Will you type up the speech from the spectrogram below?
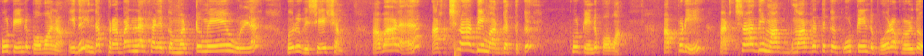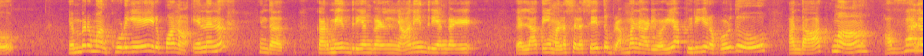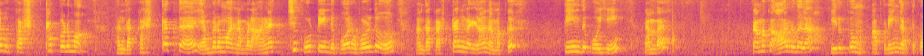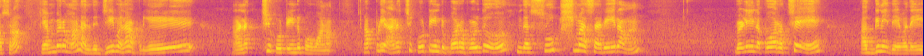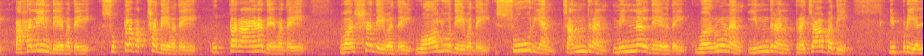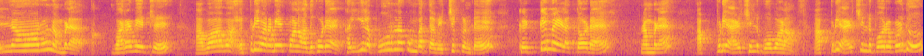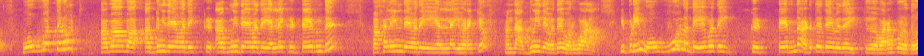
கூட்டிகிட்டு போவானா. இது இந்த பிரபன்னர்களுக்கு மட்டுமே உள்ள ஒரு விசேஷம். அவளை அர்ச்சராதி மார்க்கத்துக்கு கூட்டிகிட்டு போவான். அப்படி அர்ச்சராதி மார்க்கத்துக்கு கூட்டிகிட்டு போகிற பொழுதோ எம்பெருமான் கூடையே இருப்பானா? என்னென்னா? இந்த கர்மேந்திரியங்கள் ஞானேந்திரியங்கள் எல்லாத்தையும் மனசில் சேர்த்து பிரம்ம நாடி வழியாக பிரிகிற பொழுது அந்த ஆத்மா அவ்வளவு கஷ்டப்படுமா? அந்த கஷ்டத்தை எம்பெருமான் நம்மளை அணைச்சி கூட்டிகிட்டு போகிற பொழுது அந்த கஷ்டங்கள்லாம் நமக்கு தீந்து போய் நம்ம நமக்கு ஆறுதலாக இருக்கும் அப்படிங்கிறதுக்கோசரம் எம்பெருமான் அந்த ஜீவனை அப்படியே அணைச்சி கூட்டிகிட்டு போவானாம். அப்படி அணைச்சி கூட்டிகிட்டு போகிற பொழுது இந்த சூக்ம சரீரம் வெளியில் போகிறச்சே அக்னி தேவதை பகலின் தேவதை சுக்லபக்ஷ தேவதை உத்தராயண தேவதை வருஷ தேவதை வாயு தேவதை சூரியன் சந்திரன் மின்னல் தேவதை வருணன் இந்திரன் பிரஜாபதி இப்படி எல்லாரும் நம்மளை வரவேற்று அவாவா எப்படி வரவேற்பானோ அது கூட கையில் பூர்ண கும்பத்தை வச்சுக்கிண்டு கெட்டி மேளத்தோட நம்மளை அப்படி அழைச்சிட்டு போவாளாம். அப்படி அழைச்சிட்டு போகிற பொழுது ஒவ்வொருத்தரும் அவாவா அக்னி தேவதைக்கு அக்னி தேவதை எல்லைக்கிட்டே இருந்து பகலின் தேவதை எல்லை வரைக்கும் அந்த அக்னி தேவதை வருவாளாம். இப்படி ஒவ்வொரு தேவதைக்கிட்டேருந்து அடுத்த தேவதைக்கு வரப்பொழுது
